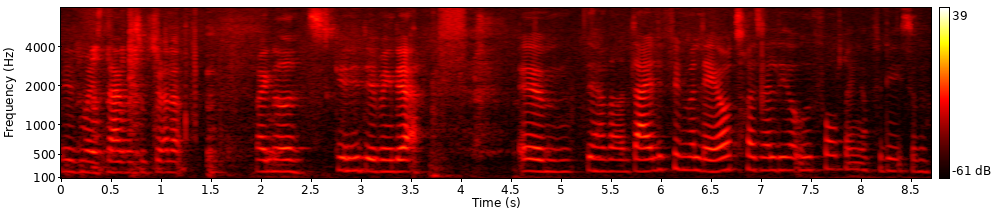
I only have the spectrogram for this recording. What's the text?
Det må jeg snakke med instruktøren om. Der er ikke noget skinny dipping der. Øhm, det har været en dejlig film at lave, trods alle de her udfordringer, fordi som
